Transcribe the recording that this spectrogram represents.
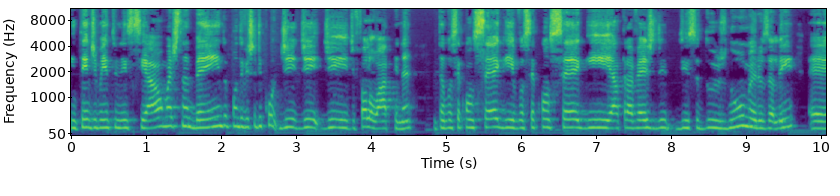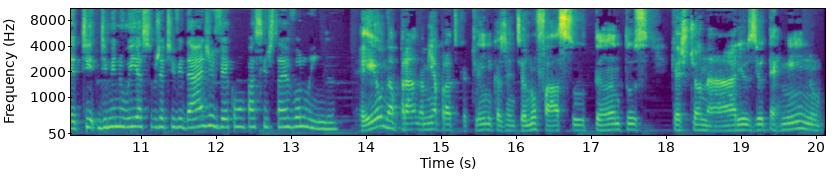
entendimento inicial, mas também do ponto de vista de, de, de, de follow-up, né? Então você consegue, você consegue através de, disso dos números ali é, te, diminuir a subjetividade e ver como o paciente está evoluindo. Eu na, pra, na minha prática clínica, gente, eu não faço tantos questionários e eu termino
